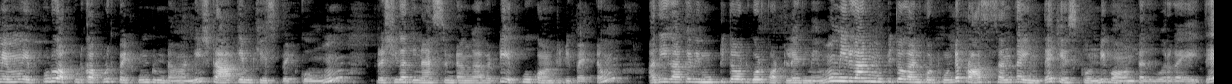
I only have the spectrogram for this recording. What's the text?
మేము ఎప్పుడు అప్పటికప్పుడు పెట్టుకుంటుంటామండి. స్టాక్ ఏం చేసి పెట్టుకోము. ఫ్రెష్గా తినేస్తుంటాం కాబట్టి ఎక్కువ క్వాంటిటీ పెట్టాం. అదిగాక ఇవి ముట్టితోటి కూడా కొట్టలేదు మేము. మీరు కానీ ముట్టితో కానీ కొట్టుకుంటే ప్రాసెస్ అంతా ఇంతే. చేసుకోండి. బాగుంటుంది. ఊరగాయ అయితే.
